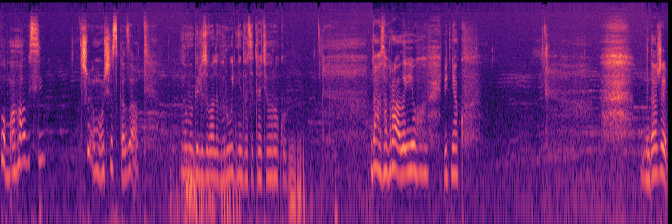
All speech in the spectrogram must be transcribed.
помагав всім. Що я можу ще сказати? Його мобілізували в грудні 23-го року. Да, забрали його, бідняку. Ми навіть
